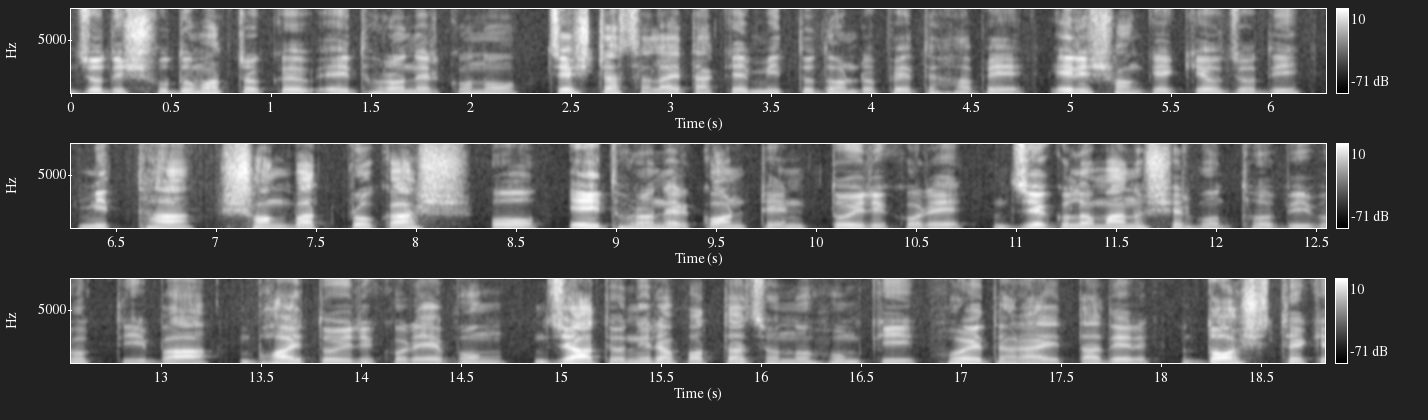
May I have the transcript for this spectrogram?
যদি শুধুমাত্র কেউ এই ধরনের কোনো চেষ্টা চালায়, তাকে মৃত্যুদণ্ড পেতে হবে। এরই সঙ্গে কেউ যদি মিথ্যা সংবাদ প্রকাশ ও এই ধরনের কন্টেন্ট তৈরি করে যেগুলো মানুষের মধ্যে বিভক্তি বা ভয় তৈরি করে এবং জাতীয় নিরাপত্তার জন্য হুমকি হয়ে দাঁড়ায়, তাদের দশ থেকে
